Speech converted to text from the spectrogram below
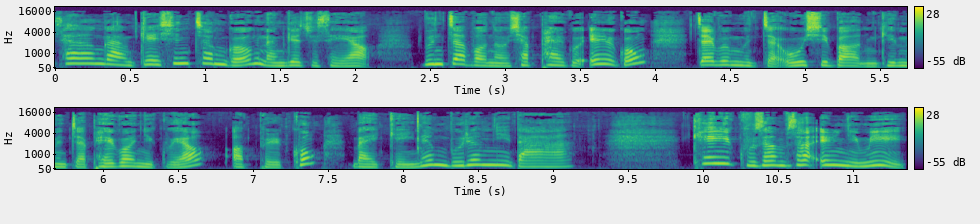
사연과 함께 신청곡 남겨주세요. 문자번호 샵8910, 짧은 문자 50원, 긴 문자 100원이고요. 어플콩, 마이케이는 무료입니다. K9341님이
